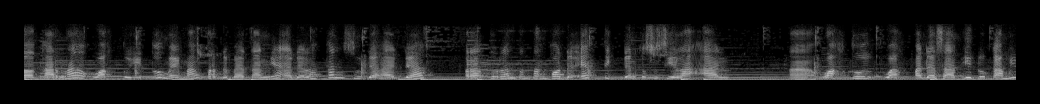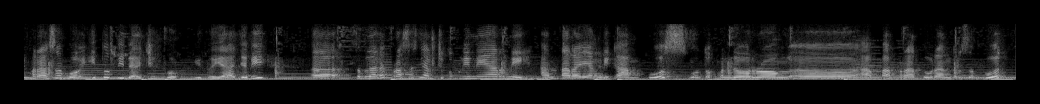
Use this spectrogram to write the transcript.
Uh, karena waktu itu memang perdebatannya adalah kan sudah ada peraturan tentang kode etik dan kesusilaan Nah, waktu, waktu pada saat itu kami merasa bahwa itu tidak cukup gitu ya. Jadi uh, sebenarnya prosesnya cukup linear nih antara yang di kampus untuk mendorong uh, apa peraturan tersebut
